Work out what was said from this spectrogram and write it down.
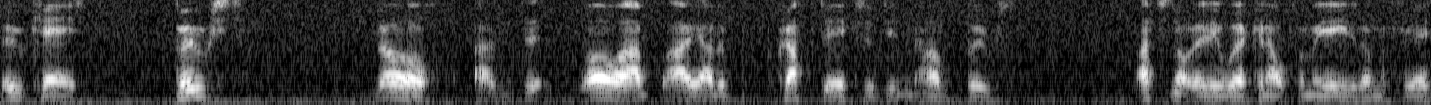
who cares? Boost, no. I, oh, I, I had a crap day because I didn't have boost that's not really working out for me either I'm afraid.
